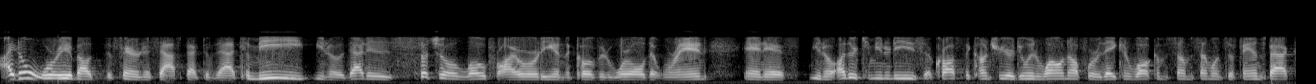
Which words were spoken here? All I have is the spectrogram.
I don't worry about the fairness aspect of that. To me, you know, that is such a low priority in the COVID world that we're in. And if, you know, other communities across the country are doing well enough where they can welcome some semblance of fans back,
